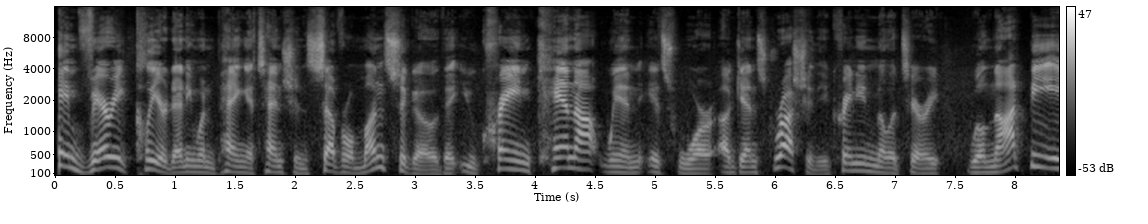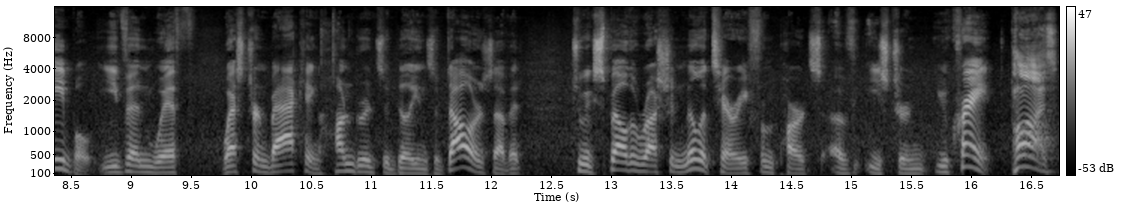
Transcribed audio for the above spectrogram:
became very clear to anyone paying attention several months ago that Ukraine cannot win its war against Russia. The Ukrainian military will not be able, even with Western backing, hundreds of billions of dollars of it, to expel the Russian military from parts of eastern Ukraine. Pause.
